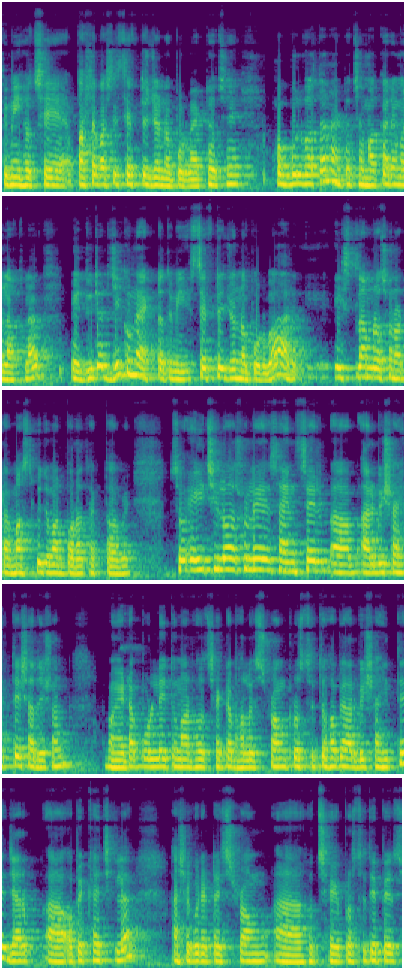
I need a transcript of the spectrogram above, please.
তুমি হচ্ছে পাশাপাশি সেফটির জন্য পড়বা। একটা হচ্ছে হব্বুল বাতান একটা হচ্ছে মাকারেমুল আখলাক। এই দুইটার যে কোনো একটা তুমি সেফটির জন্য পড়বা। আর ইসলাম রচনাটা মাস্ট বি তোমার পড়া থাকতে হবে। সো এই ছিল আসলে সায়েন্সের আরবি সাহিত্যের সাজেশন এবং এটা পড়লে তোমার হচ্ছে একটা ভালো স্ট্রং প্রস্তুতি হবে আরবি সাহিত্যে, যার অপেক্ষায় ছিল। আশা করি একটা স্ট্রং হচ্ছে প্রস্তুতি পেয়েছ।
